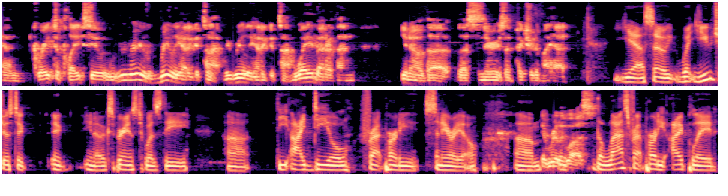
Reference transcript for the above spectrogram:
and great to play to. We really, really had a good time. We really had a good time. Way better than, you know, the, the scenarios I pictured in my head. Yeah. So what you just, you know, experienced was the, uh, the ideal frat party scenario. Um, it really was. The last frat party I played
